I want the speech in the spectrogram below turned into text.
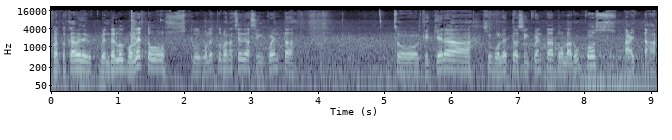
Cuando acabe de vender los boletos los boletos van a ser de a 50 so, el que quiera su boleto de 50 dolarucos ahí está.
